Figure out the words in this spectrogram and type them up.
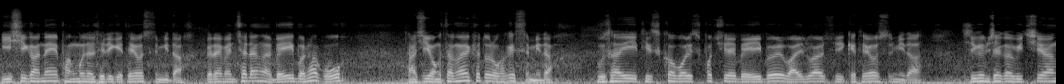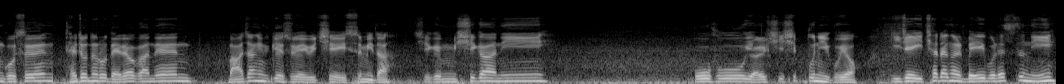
이 시간에 방문을 드리게 되었습니다. 그러면 차량을 매입을 하고 다시 영상을 켜도록 하겠습니다. 무사히 디스커버리 스포츠의 매입을 완료할 수 있게 되었습니다. 지금 제가 위치한 곳은 대전으로 내려가는 마장휴게소에 위치해 있습니다. 지금 시간이 오후 10시 10분이고요. 이제 이 차량을 매입을 했으니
